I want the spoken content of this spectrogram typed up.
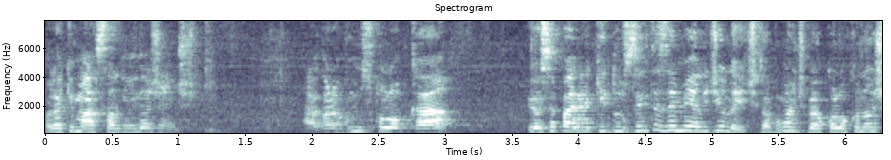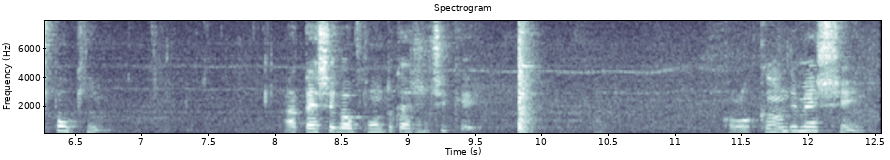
Olha que massa linda, gente. Agora vamos colocar... Eu separei aqui 200 ml de leite, tá bom? A gente vai colocando aos pouquinhos. Até chegar ao ponto que a gente quer. Colocando e mexendo.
